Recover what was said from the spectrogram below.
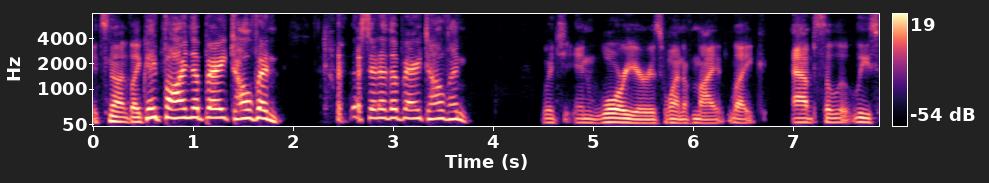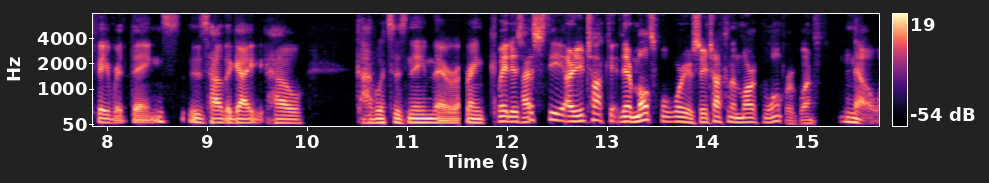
it's not like they find the Beethoven. Listen to the Beethoven, which in Warrior is one of my like absolute least favorite things. Is how the guy how God, what's his name there? Frank. Wait, is this the? Are you talking? There are multiple warriors. Are you talking the Mark Wahlberg one? No,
